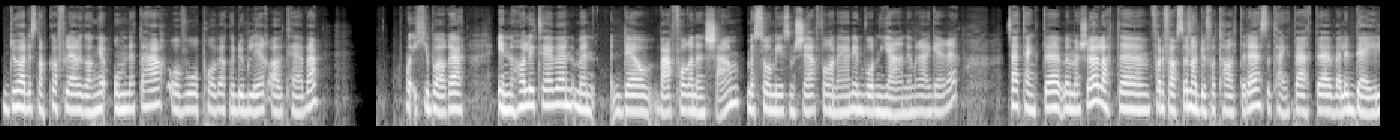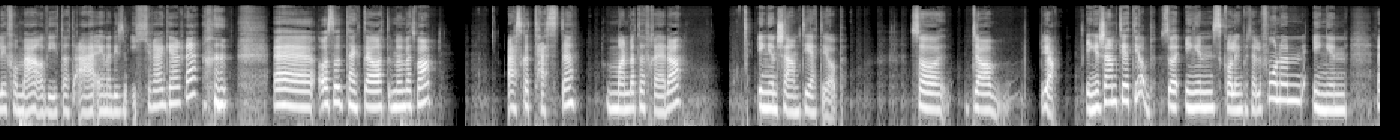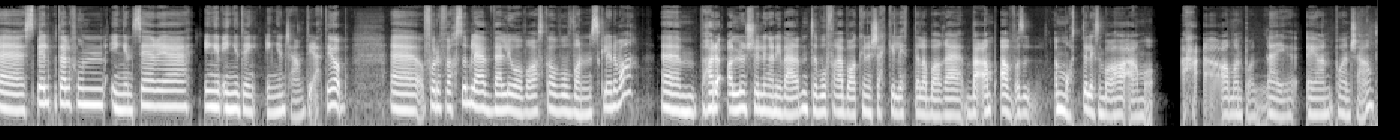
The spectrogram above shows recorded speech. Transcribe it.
du hadde snakka flere ganger om dette her, og hvor påvirka du blir av TV. Og ikke bare innholdet i TV-en, men det å være foran en skjerm med så mye som skjer foran øynene dine, hvordan hjernen din reagerer. Så jeg tenkte med meg sjøl at eh, for det første, når du fortalte det, så tenkte jeg at det er veldig deilig for meg å vite at jeg er en av de som ikke reagerer. eh, og så tenkte jeg at Men vet du hva? Jeg skal teste mandag til fredag. Ingen skjermtid etter jobb. Så da Ja. Ingen skjermtid etter jobb. Så ingen scrolling på telefonen, ingen eh, spill på telefonen, ingen serie, ingen ingenting. Ingen skjermtid etter jobb. Eh, for det første ble jeg veldig overraska over hvor vanskelig det var. Um, hadde alle unnskyldningene i verden til hvorfor jeg bare kunne sjekke litt, eller bare, bare altså, Jeg måtte liksom bare ha armene på Nei, øynene på en skjerm.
